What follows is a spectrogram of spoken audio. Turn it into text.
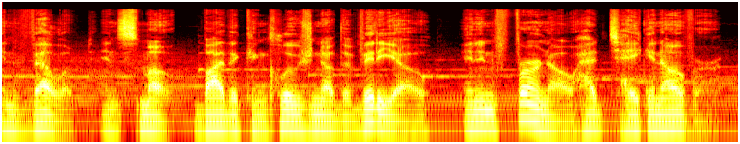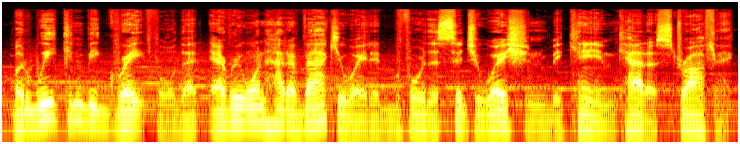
enveloped in smoke. By the conclusion of the video, an inferno had taken over, but we can be grateful that everyone had evacuated before the situation became catastrophic.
